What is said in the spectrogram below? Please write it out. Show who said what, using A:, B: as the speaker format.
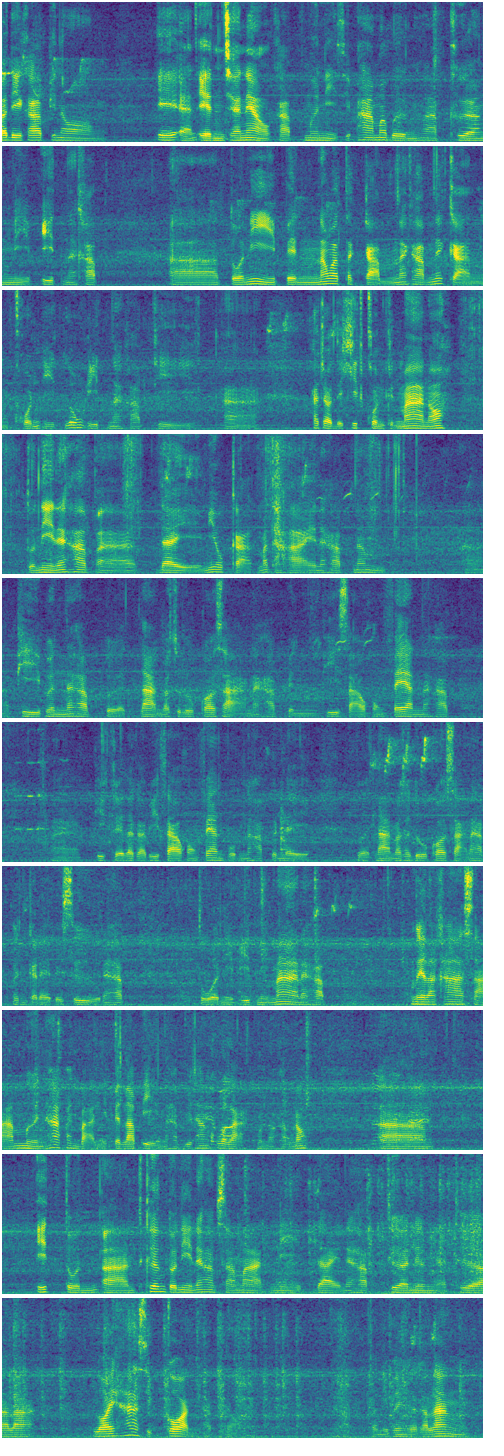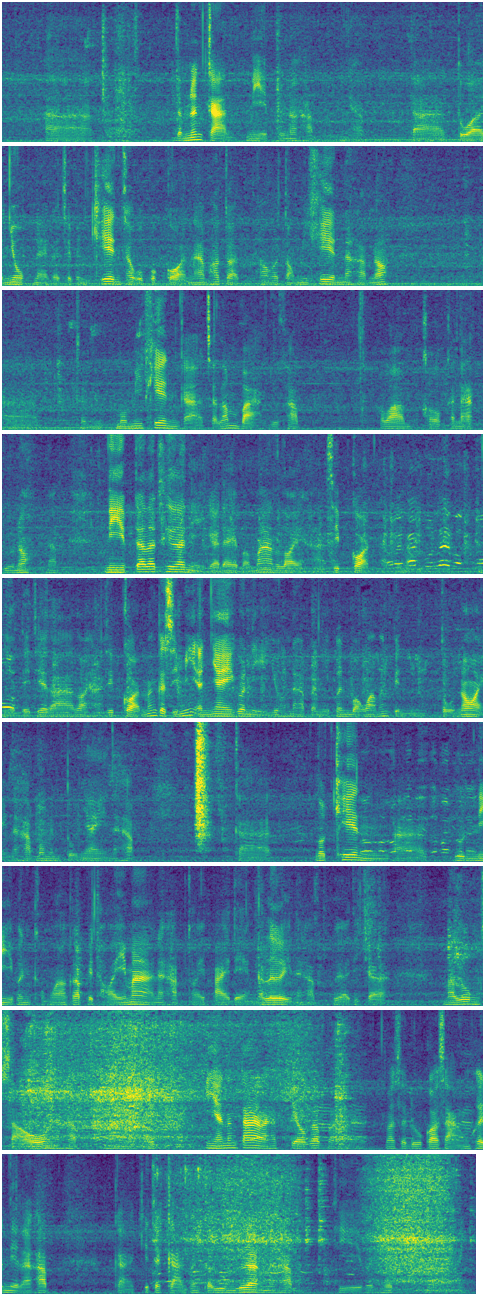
A: วัสดีครับพี่น้อง A&N Channel ครับ มือหนี15มาเบิงนะครับเครื่องหนีบอิฐนะครับตัวนี้เป็นนวัตกรรมนะครับในการขนอิฐลงอิฐนะครับที่ข้าเจ้าได้คิดคนขึ้นมาเนาะตัวนี้นะครับได้มีโอกาสมาถ่ายนะครับนำอ่าพี่เพิ่อนนะครับ เปิดร้านวัสดุก่อสร้างนะครับ เป็นพี่สาวของแฟนนะครับพี่เคยแล้วกับพี่สาวของแฟนผมนะครับเพิ่นได้ เปิดร้านวัสดุก่อสร้างนะครับ เพิ่นก็ได้ไปซื้อนะครับ ตัวนิบอิฐนิม่านะครับ ในราคา 35,000 บาทนี่เป็นรับเองนะครับ อยู่ทางโคราชคุณนะครับเนาะอ่าอิฐตัวอ่าเครื่องตัวนี้นะครับสามารถหนีบได้นะครับเทือหนึ่งเนี่ยเทือละ150 ก้อนครับพี่น้องตอนนี้เพิ่นก็กำลังอ่าดำเนินการหนีบอยู่นะครับนะครับอ่ตัวยกเนี่ยก็จะเป็นเคนครับอุปกรณ์นะครับเขาตัดเขาก็ต้องมีเคนนะครับเนาะ จนโมมีเคนก็อาจจะลำบากอยู่ครับ เพราะว่าเขากระนักอยู่เนาะนะครับหนีบแต่ละเทือนี่ก็ได้ประมาณร้อยหาสิบก่อนครับพี่น้องหนีบได้เทือละร้อยหาสิบก่อนมันก็สิมีอันใหญ่กว่านี้อยู่นะครับอันนี้เพิ่อนบอกว่ามันเป็นตัวน้อยนะครับว่ามันตัวใหญ่นะครับการรถเคนอ่ารุ่นนี้เพิ่นก็ว่าก็ไปถอยมานะครับ ถอยปลายแดงมาเลยนะครับ เพื่อที่จะมาลงเสานะครับมาเฮ็ดอีหยังต่างๆนะครับ เกี่ยวกับวัสดุก่อสร้างของเพิ่นนี่แหละครับ การกิจการเพิ่นก็รุ่งเรื่องนะครับ ที่เพิ่นเฮ็ด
